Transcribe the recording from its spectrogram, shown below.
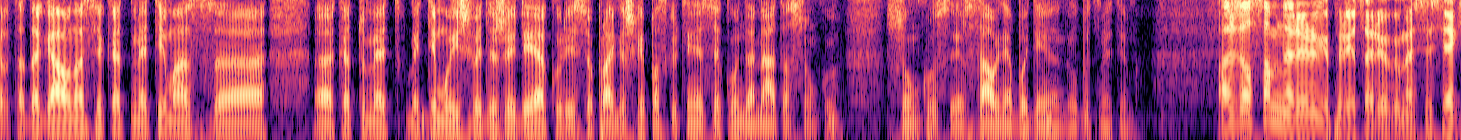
ir tada gaunasi, kad metimas, a, a, kad tu met, metimų išvedi žaidėją, kuris jau praktiškai paskutinę sekundę metą sunku, sunkus ir savo nebūdinga galbūt metimą. Aš dėl Samnerio irgi pritariu, jeigu mes vis tiek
